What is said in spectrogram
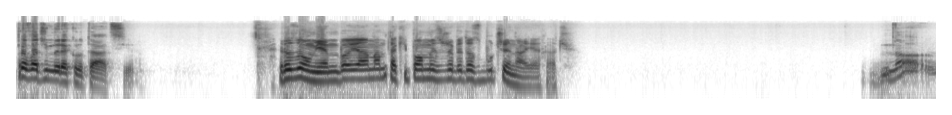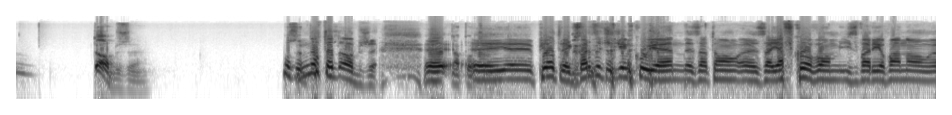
prowadzimy rekrutację. Rozumiem, bo ja mam taki pomysł, żeby do Zbuczyna jechać. No, dobrze. Może No to dobrze. E, początek. e, Piotrek, bardzo Ci dziękuję za tą e, zajawkową i zwariowaną e,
